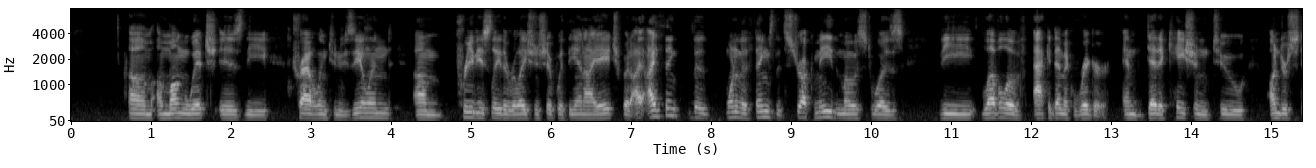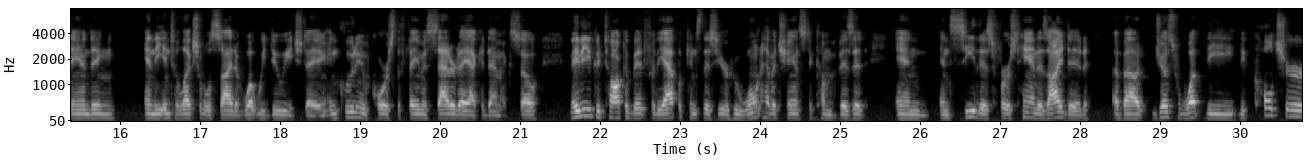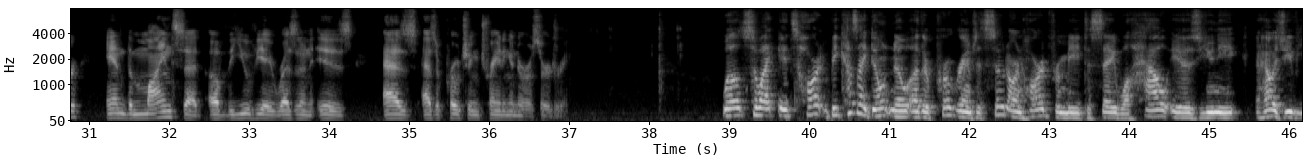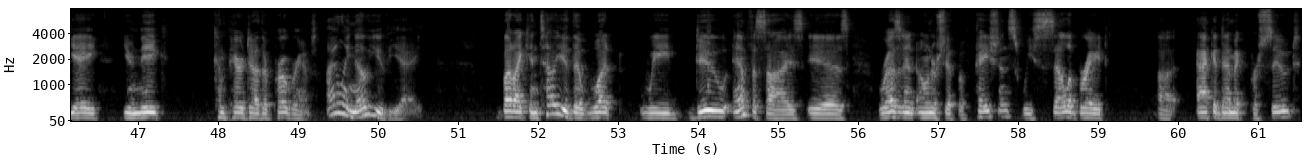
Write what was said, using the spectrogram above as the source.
um, among which is the traveling to New Zealand, um, previously the relationship with the NIH. But I, I, think the one of the things that struck me the most was the level of academic rigor and dedication to understanding and the intellectual side of what we do each day, including, of course, the famous Saturday academics. So maybe you could talk a bit for the applicants this year who won't have a chance to come visit and and see this firsthand as I did about just what the the culture and the mindset of the UVA resident is as as approaching training in neurosurgery. Well, so I, it's hard because I don't know other programs. It's so darn hard for me to say, well, how is unique? How is UVA unique compared to other programs? I only know UVA, but I can tell you that what we do emphasize is resident ownership of patients. We celebrate uh, academic pursuit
